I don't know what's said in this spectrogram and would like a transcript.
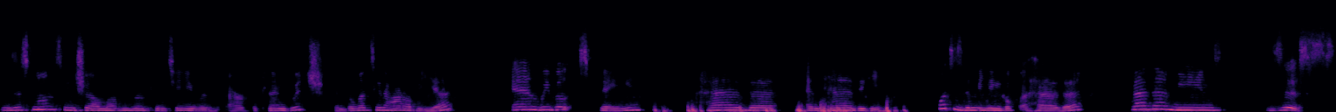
In this month, inshallah, we will continue with Arabic language, اللغة العربية, and we will explain هذا and هذه. What is the meaning of هذا? هذا means this,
